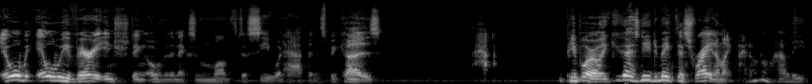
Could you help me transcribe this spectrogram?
it will be it will be very interesting over the next month to see what happens because ha- people are like, you guys need to make this right. And I'm like, I don't know how they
